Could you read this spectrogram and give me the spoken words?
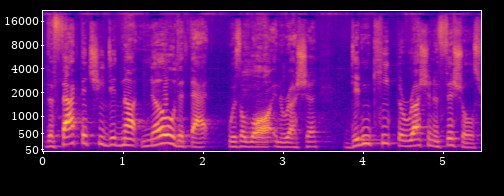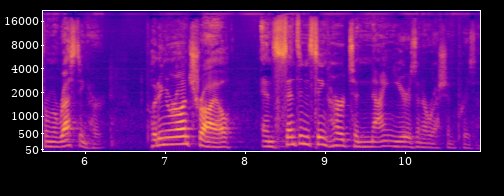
The fact that she did not know that that was a law in Russia didn't keep the Russian officials from arresting her, putting her on trial, and sentencing her to nine years in a Russian prison.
